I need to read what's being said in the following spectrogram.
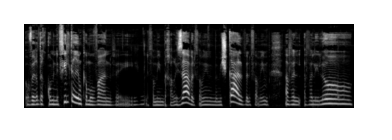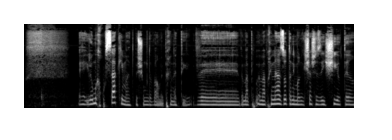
עוברת דרך כל מיני פילטרים כמובן, והיא לפעמים בחריזה, ולפעמים במשקל, ולפעמים, אבל, אבל היא לא, היא לא מכוסה כמעט בשום דבר מבחינתי. ו, ומה, ומהבחינה הזאת אני מרגישה שזה אישי יותר.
